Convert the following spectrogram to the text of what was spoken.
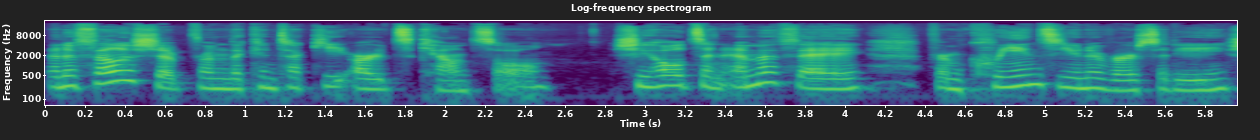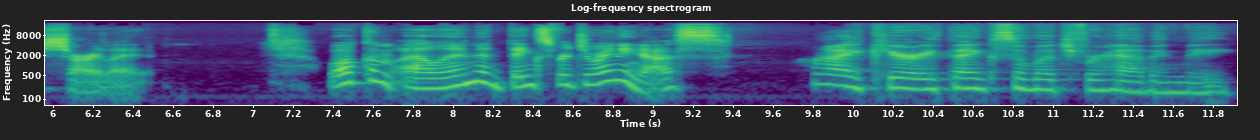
and a fellowship from the Kentucky Arts Council. She holds an MFA from Queens University, Charlotte. Welcome, Ellen, and thanks for joining us. Hi, Carrie. Thanks so much for having me.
